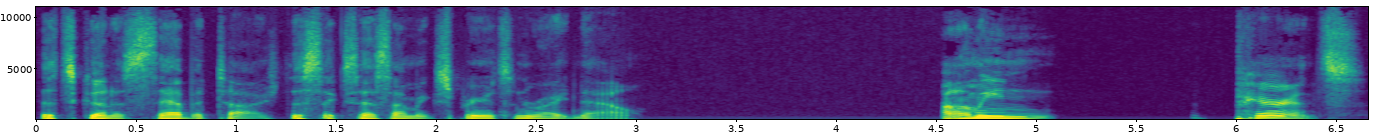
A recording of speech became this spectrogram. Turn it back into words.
that's going to sabotage the success I'm experiencing right now. I mean, parents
